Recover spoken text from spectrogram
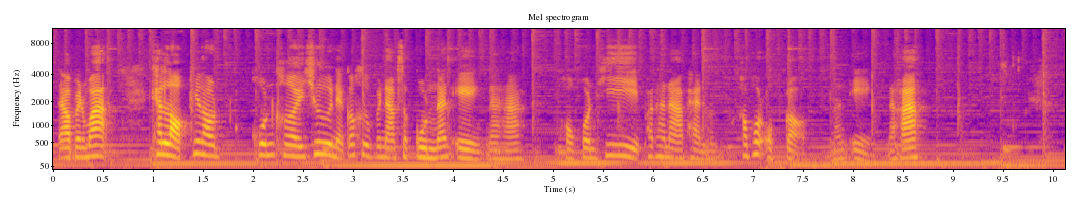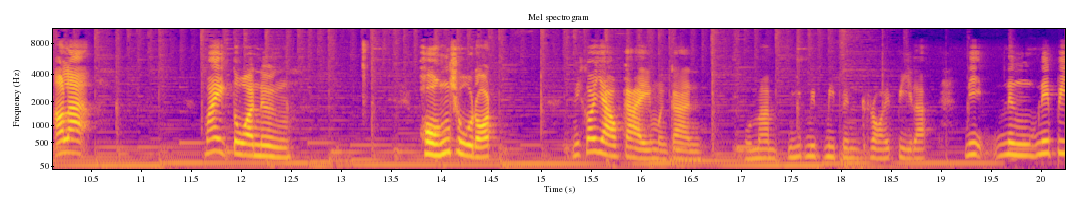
แต่เอาเป็นว่าแคลล็อกที่เราคุ้นเคยชื่อเนี่ย ก็คือเป็นนามสกุลนั่นเองนะคะของคนที่พัฒนาแผ่นข้าวโพดอบกรอบนั่นเองนะคะ เอาละมาอีกตัวหนึ่งผงชูรส นี่ก็ยาวไกลเหมือนกันมามีมีมีเป็นร้อยปีละ นี่หนึ่งในปี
